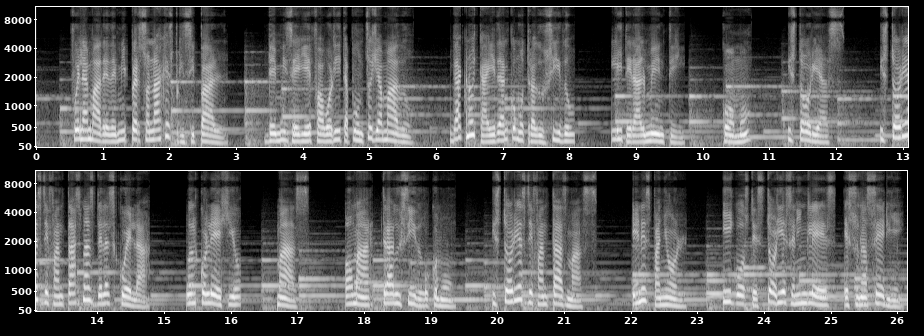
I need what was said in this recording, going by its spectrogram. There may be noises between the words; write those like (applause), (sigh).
Fue la madre de mi personaje principal. De mi serie favorita punto llamado. Gakno y Kaidan como traducido. Literalmente. Como. Historias. Historias de fantasmas de la escuela. O el colegio. Más. Omar, traducido como. Historias de fantasmas. En español. Y Ghost Stories en inglés, es una serie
